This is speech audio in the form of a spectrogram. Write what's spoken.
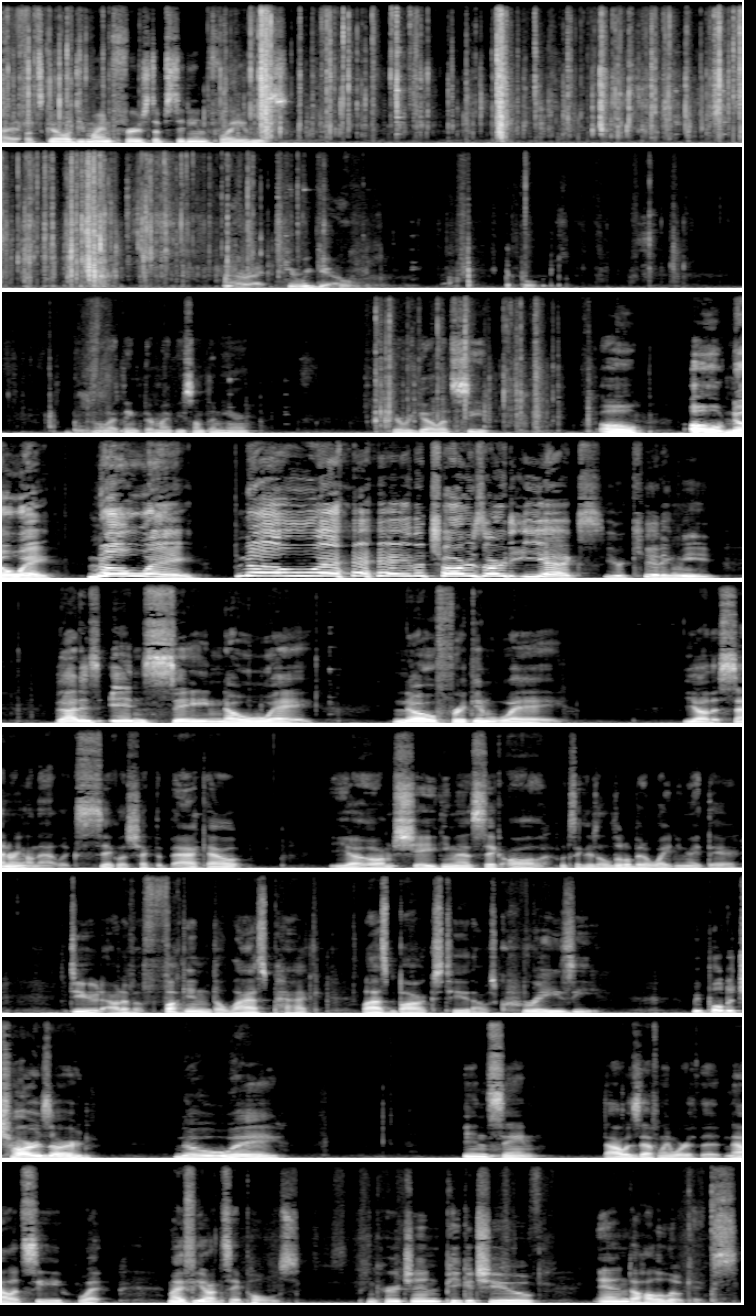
Alright, let's go. I'll do mine first. Obsidian Flames. Alright, here we go. The booty. Oh, I think there might be something here. Here we go. Let's see. Oh, oh, no way. No way. No way. The Charizard EX. You're kidding me. That is insane. No way. No freaking way. Yo, the centering on that looks sick. Let's check the back out. Yo, I'm shaking. That's sick. Oh, looks like there's a little bit of whitening right there. Dude, out of a fucking the last pack, last box too. That was crazy. We pulled a Charizard. No way. Insane. That was definitely worth it. Now let's see what my fiance pulls. Pincurchin, Pikachu, and a holo Lokix.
